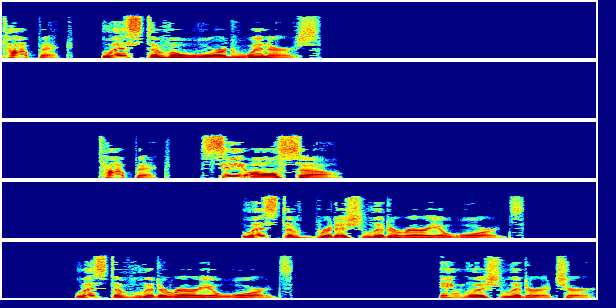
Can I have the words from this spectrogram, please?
Topic: List of award winners. Topic: See also. List of British Literary Awards. List of literary awards English literature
